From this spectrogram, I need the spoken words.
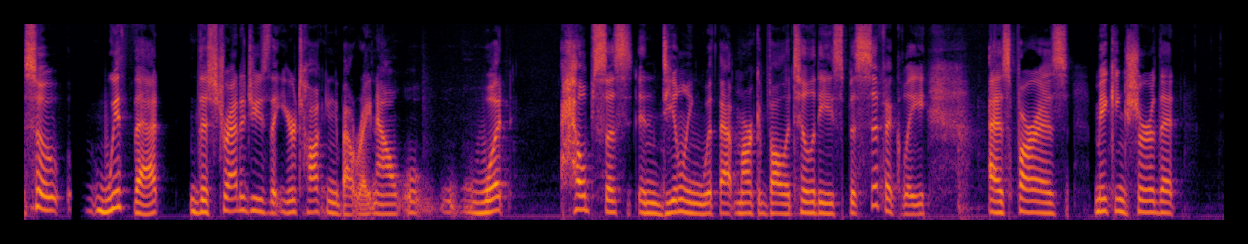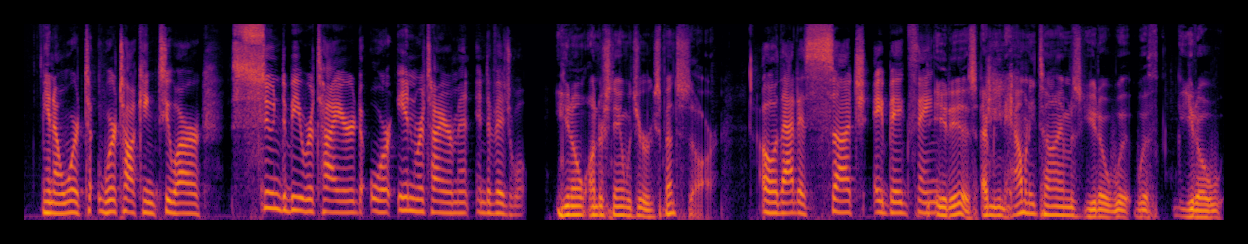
So, with that, the strategies that you're talking about right now, what helps us in dealing with that market volatility specifically, as far as making sure that you know we're t- we're talking to our soon to be retired or in retirement individual. You know, understand what your expenses are. Oh, that is such a big thing. It is. I mean, how many times, you know, with, with you know,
